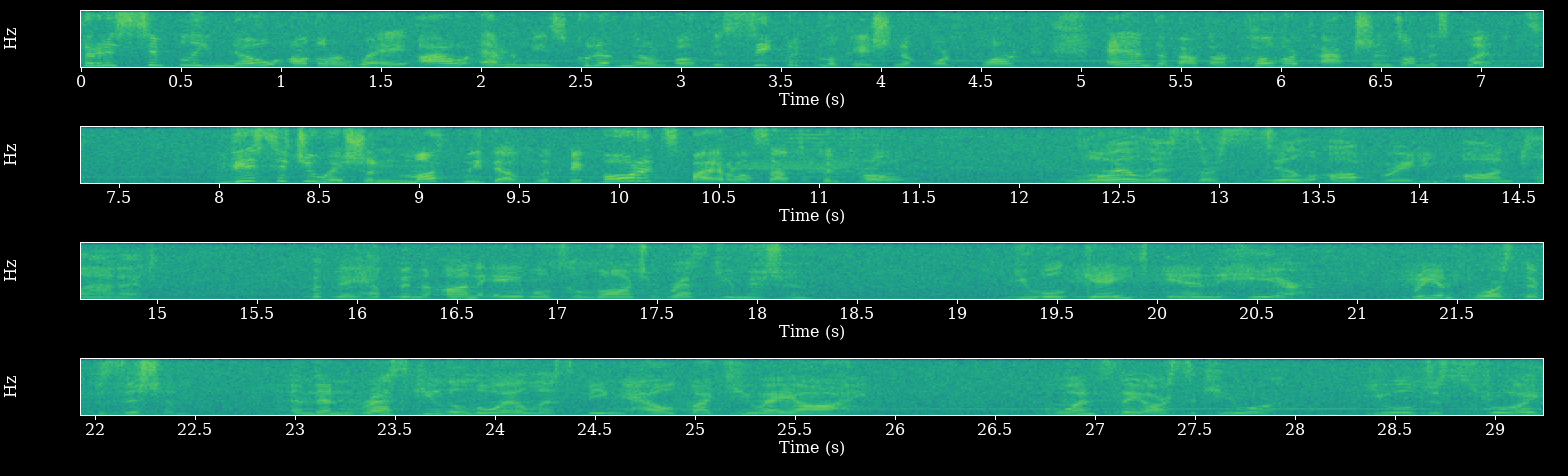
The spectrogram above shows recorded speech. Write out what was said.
There is simply no other way our enemies could have known both the secret location of Fort Clark and about our covert actions on this planet. This situation must be dealt with before it spirals out of control. Loyalists are still operating on planet, but they have been unable to launch a rescue mission. You will gate in here, reinforce their position, and then rescue the Loyalists being held by QAI. Once they are secure, you will destroy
